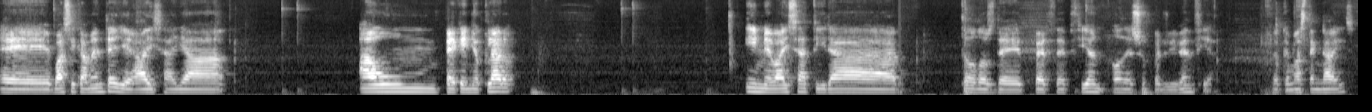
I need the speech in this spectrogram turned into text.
eh, básicamente llegáis allá a un pequeño claro y me vais a tirar todos de percepción o de supervivencia, lo que más tengáis.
